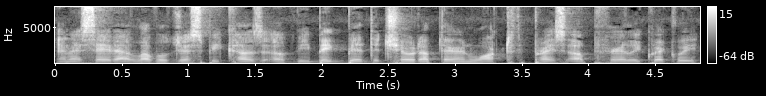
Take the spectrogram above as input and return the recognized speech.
And I say that level just because of the big bid that showed up there and walked the price up fairly quickly.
